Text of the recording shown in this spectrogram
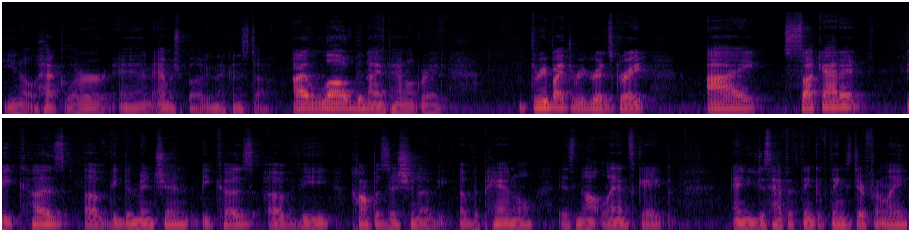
you know Heckler and Ambush Bug and that kind of stuff. I love the nine panel grid. Three by three grid's great. I suck at it because of the dimension, because of the composition of the, of the panel is not landscape, and you just have to think of things differently.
